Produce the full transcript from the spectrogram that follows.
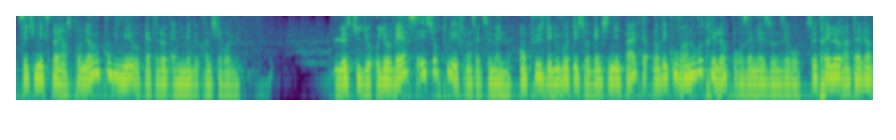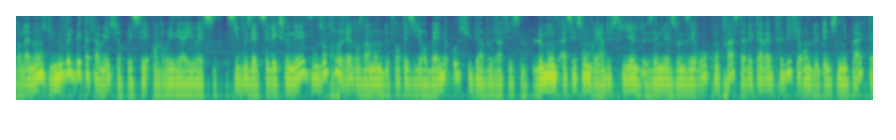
C'est une expérience premium combinée au catalogue animé de Crunchyroll. Le studio Oyoverse est sur tous les fronts cette semaine. En plus des nouveautés sur Genshin Impact, on découvre un nouveau trailer pour Zenless Zone Zero. Ce trailer intervient dans l'annonce d'une nouvelle bêta fermée sur PC, Android et iOS. Si vous êtes sélectionné, vous entrerez dans un monde de fantasy urbaine au superbe graphisme. Le monde assez sombre et industriel de Zenless Zone Zero contraste avec la vibe très différente de Genshin Impact,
